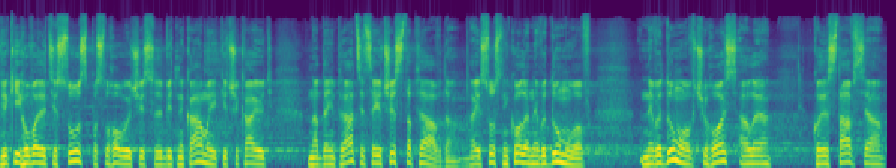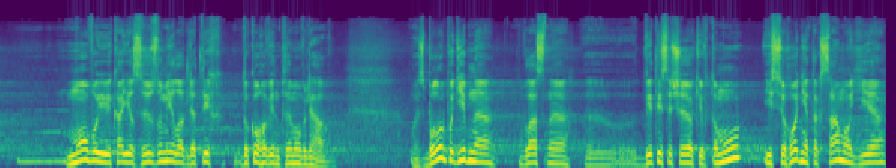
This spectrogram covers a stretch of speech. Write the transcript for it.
в якій говорить Ісус, послуговуючись робітниками, які чекають на день праці, це є чиста правда. Ісус ніколи не видумував, не видумував чогось, але користався мовою, яка є зрозуміла для тих, до кого він примовляв. Ось було подібне, власне, 2000 років тому, і сьогодні так само є,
